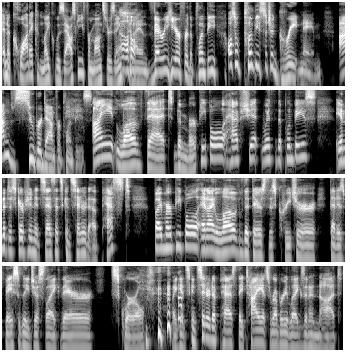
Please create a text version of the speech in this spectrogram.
an aquatic Mike Wazowski from Monsters Inc., and Oh. I am very here for the Plimpy. Also, Plimpy is such a great name. I'm super down for Plimpies. I love that the mer people have shit with the plimpies. In the description, it says it's considered a pest by mer people. And I love that there's this creature that is basically just like their squirrel. like it's considered a pest. They tie its rubbery legs in a knot.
